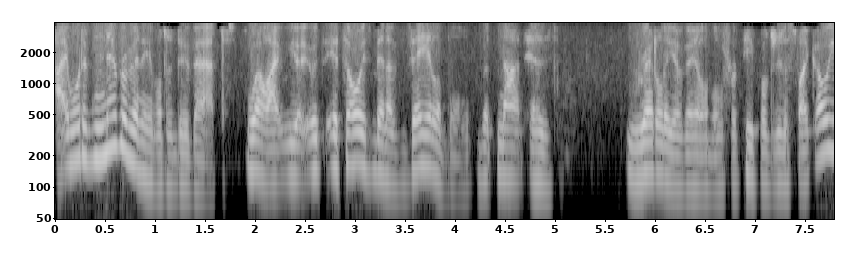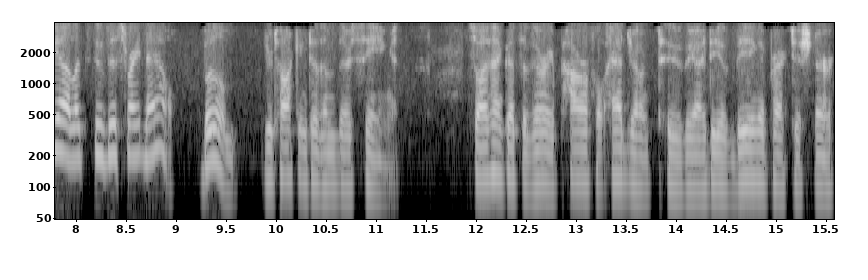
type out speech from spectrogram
I would have never been able to do that. Well, I, it's always been available, but not as readily available for people to just like, oh yeah, let's do this right now. Boom, you're talking to them, they're seeing it. So I think that's a very powerful adjunct to the idea of being a practitioner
